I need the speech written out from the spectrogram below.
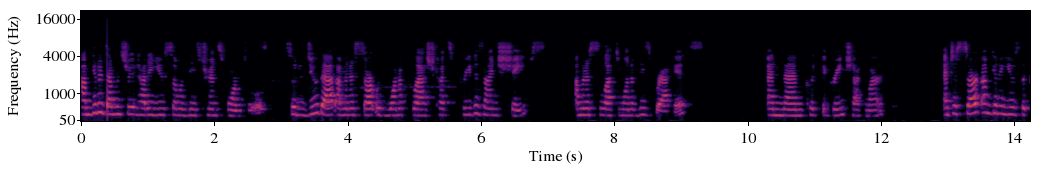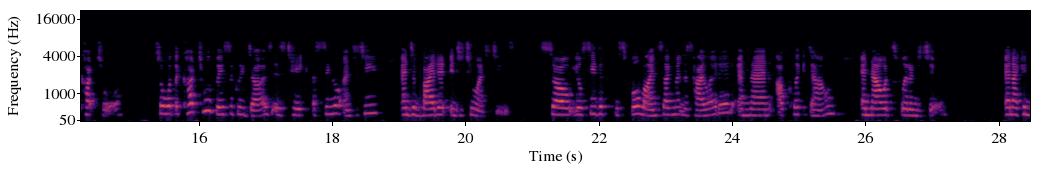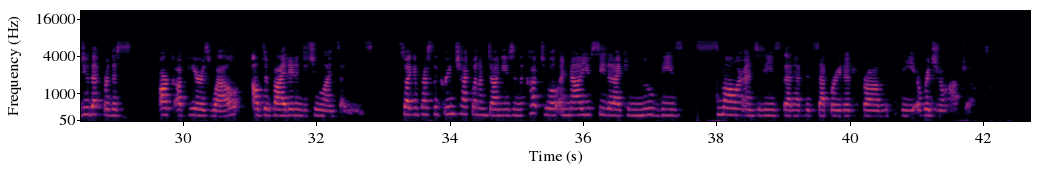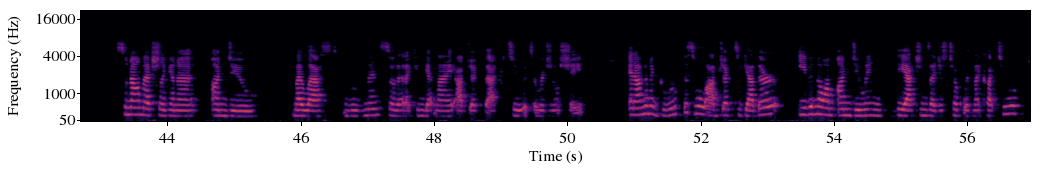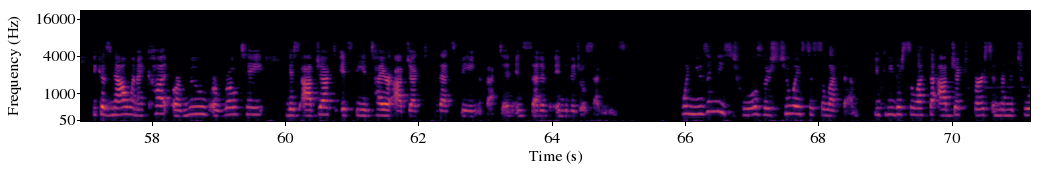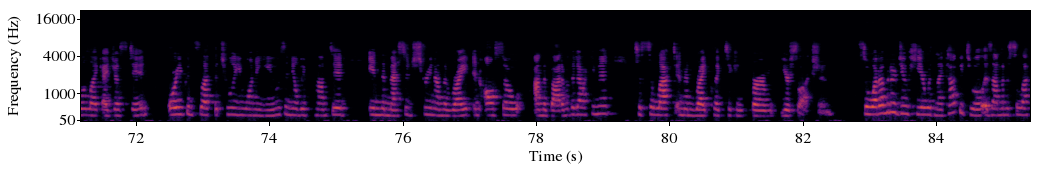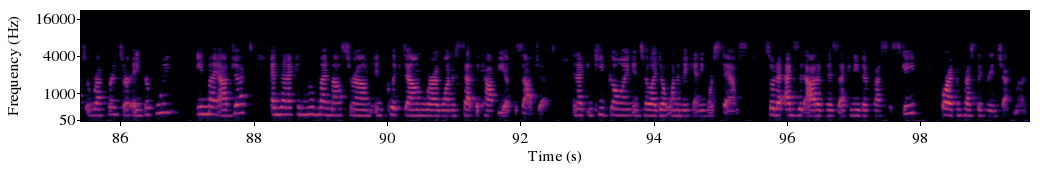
I'm going to demonstrate how to use some of these transform tools. So to do that, I'm going to start with one of FlashCut's pre-designed shapes. I'm going to select one of these brackets and then click the green check mark. And to start, I'm going to use the cut tool. So what the cut tool basically does is take a single entity and divide it into two entities. So you'll see that this full line segment is highlighted and then I'll click down and now it's split into two. And I can do that for this arc up here as well, I'll divide it into two line segments. So I can press the green check when I'm done using the cut tool, and now you see that I can move these smaller entities that have been separated from the original object. So now I'm actually going to undo my last movement so that I can get my object back to its original shape. And I'm going to group this whole object together even though I'm undoing the actions I just took with my cut tool because now when I cut or move or rotate this object, it's the entire object that's being affected instead of individual segments. When using these tools, there's two ways to select them. You can either select the object first and then the tool like I just did, or you can select the tool you want to use and you'll be prompted in the message screen on the right and also on the bottom of the document to select and then right click to confirm your selection. So what I'm going to do here with my copy tool is I'm going to select a reference or anchor point in my object and then I can move my mouse around and click down where I want to set the copy of this object. And I can keep going until I don't want to make any more stamps. So to exit out of this I can either press escape or I can press the green check mark.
